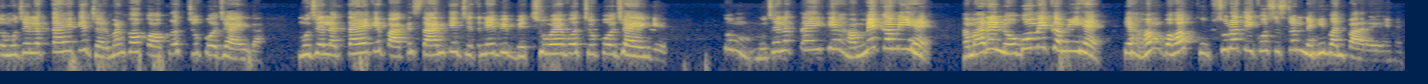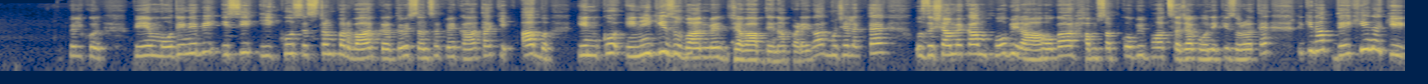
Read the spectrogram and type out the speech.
तो मुझे लगता है कि जर्मन का कॉकरोच चुप हो जाएगा। मुझे लगता है कि पाकिस्तान के जितने भी बिच्छू हैं, वो चुप हो जाएँगे। तो मुझे लगता है कि हम में कमी है, हमारे लोगों में कमी है कि हम बहुत खूबसूरत इकोसिस्टम नहीं बन पा रहे हैं। बिल्कुल। पीएम मोदी ने भी इसी इकोसिस्टम पर वार करते हुए संसद में कहा था कि अब इनको इन्हीं की ज़ुबान में जवाब देना पड़ेगा और मुझे लगता है उस दिशा में काम हो भी रहा होगा और हम सबको भी बहुत सजग होने की ज़रूरत है। लेकिन आप देखिए ना कि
